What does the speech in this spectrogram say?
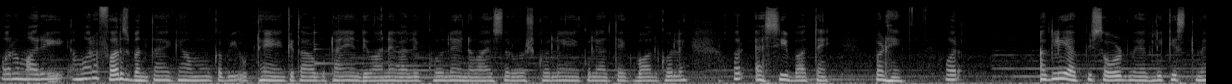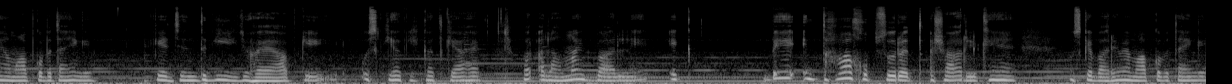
اور ہماری ہمارا فرض بنتا ہے کہ ہم کبھی اٹھیں، کتاب اٹھائیں، دیوان غالب کھولیں، نوائے سروش کھولیں، کلیات اقبال کھولیں اور ایسی باتیں پڑھیں۔ اور اگلی ایپیسوڈ میں، اگلی قسط میں ہم آپ کو بتائیں گے کہ زندگی جو ہے آپ کی، اس کی حقیقت کیا ہے۔ اور علامہ اقبال نے ایک بے انتہا خوبصورت اشعار لکھے ہیں، اس کے بارے میں ہم آپ کو بتائیں گے۔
